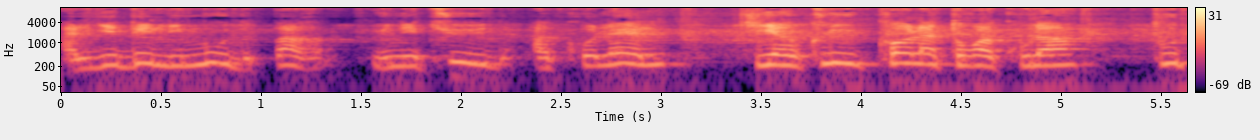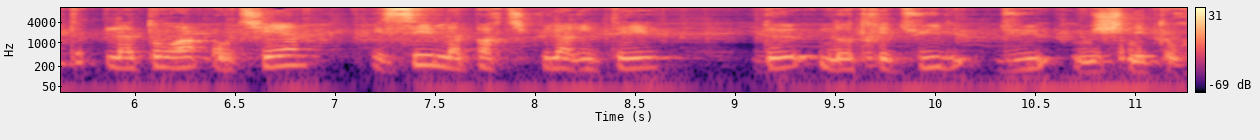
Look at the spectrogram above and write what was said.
Al-Yedé Limoud par une étude à Kolel qui inclut Kol Torah Kula, toute la Torah entière, et c'est la particularité de notre étude du Mishneh Torah.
